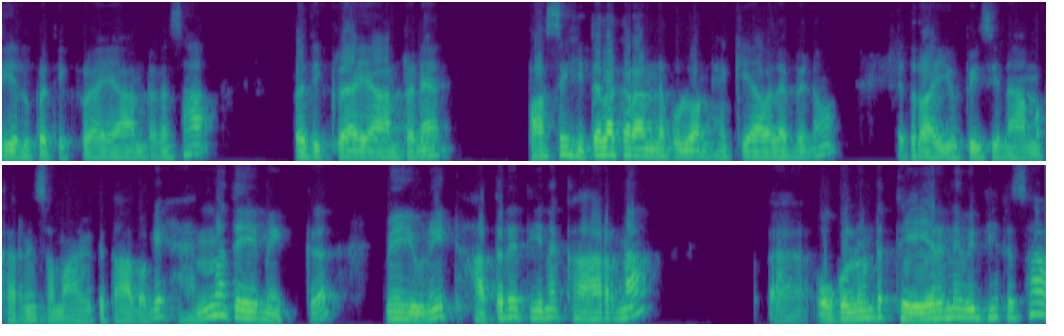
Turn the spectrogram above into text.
සියලු ප්‍රතික්‍රියා යාන්ත්‍රණ සහ ප්‍රතික්‍රියා යාන්ත්‍රණය පස්සේ හිතලා කරන්න පුළුවන් හැකියාව ලැබෙනවා. ඒතර IUPC නාමකරණ සමාවිකතාව වගේ හැම දෙයක්ම එක්ක මේ යුනිට් හතරේ තියෙන කාරණා ඕගොල්ලොන්ට තේරෙන විදිහට සහ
